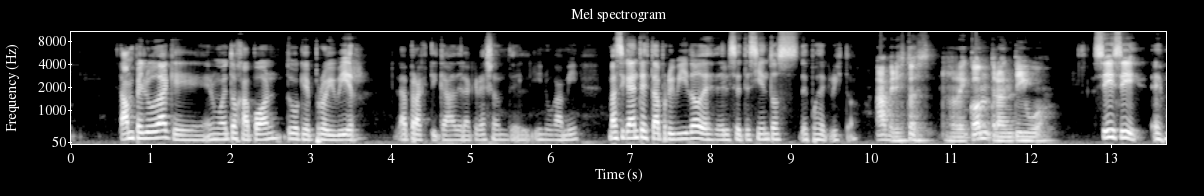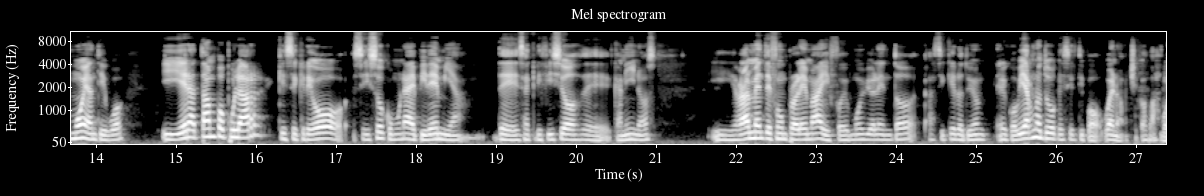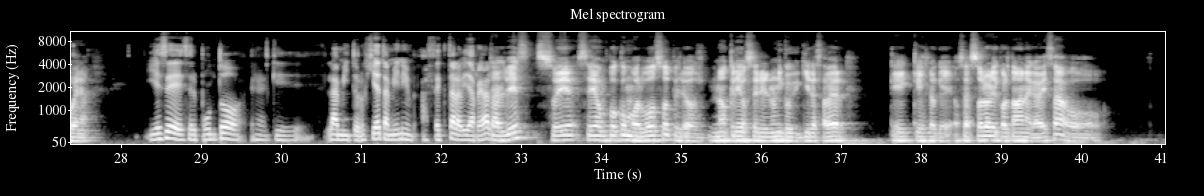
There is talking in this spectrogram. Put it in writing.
tan peluda que en un momento Japón tuvo que prohibir la práctica de la creación del Inugami. Básicamente está prohibido desde el 700 después de Cristo. Ah, pero esto es recontra antiguo. Sí, sí, es muy antiguo. Y era tan popular que se creó, se hizo como una epidemia de sacrificios de caninos. Y realmente fue un problema y fue muy violento. Así que lo tuvieron, el gobierno tuvo que decir tipo, bueno, chicos, basta. Bueno, Y ese es el punto en el que la mitología también afecta a la vida real. tal vez sea, sea un poco morboso, pero no creo ser el único que quiera saber qué, qué es lo que... O sea, ¿solo le cortaban la cabeza o,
